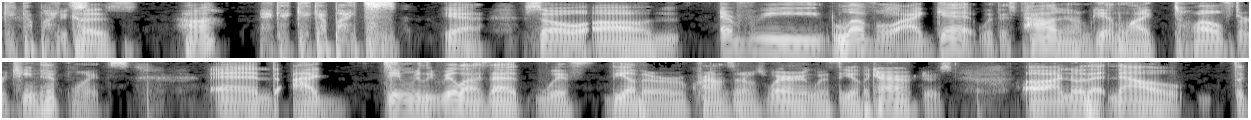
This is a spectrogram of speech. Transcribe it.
gigabytes. because, huh? mega gigabytes. Yeah. So, um, every level I get with this paladin, I'm getting like 12, 13 hit points. And I didn't really realize that with the other crowns that I was wearing with the other characters. Uh, I know that now the,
